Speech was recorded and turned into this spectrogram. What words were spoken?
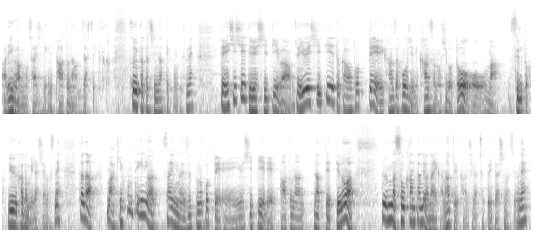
あるいはもう最終的にパートナーを目指していくとか、そういう形になっていくと思うんですね。で、ACCA と USCPA は、もちろん USCPA とかを取って監査法人で監査のお仕事を、まあ、するという方もいらっしゃいますね。ただ、まあ、基本的には最後までずっと残って、え、USCPA でパートナーになってっていうのは、まあ、そう簡単ではないかなという感じがちょっといたしますよね。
